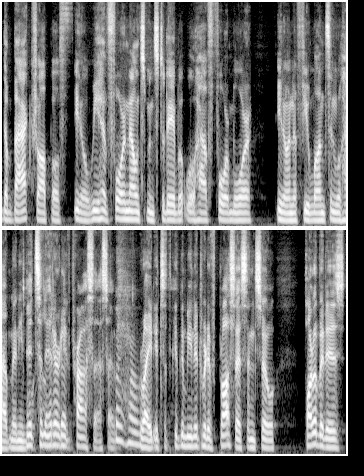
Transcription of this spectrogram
the backdrop of, you know, we have four announcements today, but we'll have four more you know, in a few months, and we'll have many. More. It's an iterative process, mm-hmm. right? It's, it's going to be an iterative process, and so part of it is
